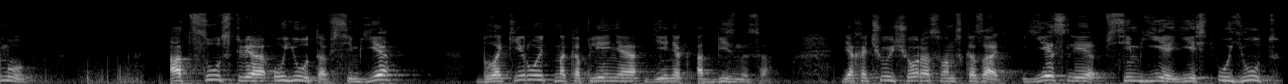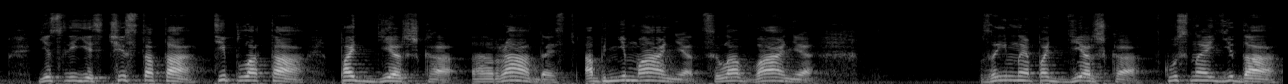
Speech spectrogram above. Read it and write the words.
Почему? Отсутствие уюта в семье блокирует накопление денег от бизнеса. Я хочу еще раз вам сказать, если в семье есть уют, если есть чистота, теплота, поддержка, радость, обнимание, целование, взаимная поддержка, вкусная еда,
